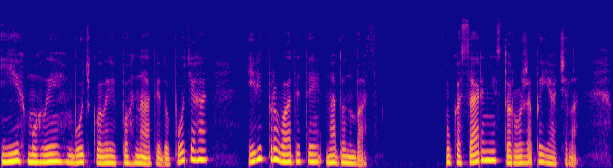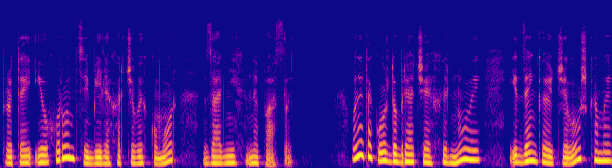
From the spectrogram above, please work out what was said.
їх могли будь-коли погнати до потяга і відпровадити на Донбас. У касарні сторожа пиячила, проте і охоронці біля харчових комор задніх не пасли. Вони також добряче хильнули і, дзенькаючи ложками,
